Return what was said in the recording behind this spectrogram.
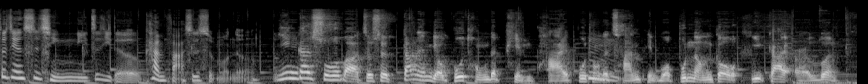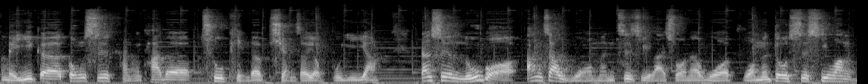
这件事情你自己的看法是什么呢？应该说吧，就是当然有不同的品牌、不同的产品，嗯、我不能够一概而论。每一个公司可能它的出品的选择有不一样。但是如果按照我们自己来说呢，我我们都是希望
